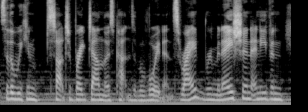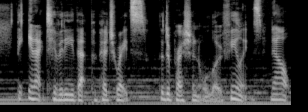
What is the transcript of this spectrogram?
so that we can start to break down those patterns of avoidance, right? Rumination and even the inactivity that perpetuates the depression or low feelings. Now,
